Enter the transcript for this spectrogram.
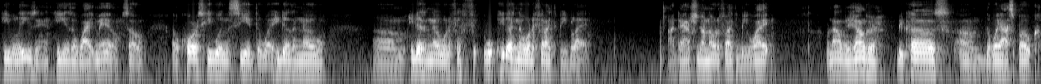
he believes in. He is a white male, so of course he wouldn't see it the way he doesn't know. Um, he doesn't know what it feel, he doesn't know what it feel like to be black. I damn sure don't know it feel like to be white. When I was younger, because um, the way I spoke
